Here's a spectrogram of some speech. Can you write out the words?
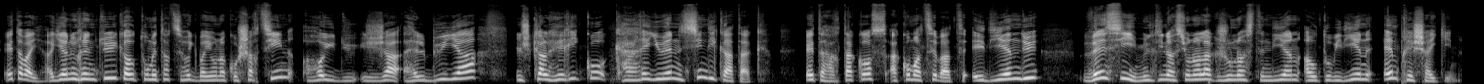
Eta bai, agian urrentuik autometatze hoik baionako sartzin, hoi du ja helbuia Euskal Herriko karreioen sindikatak. Eta hartakoz, akomatze bat edien du, Venzi multinazionalak junazten dian autobidien enpresaikin.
